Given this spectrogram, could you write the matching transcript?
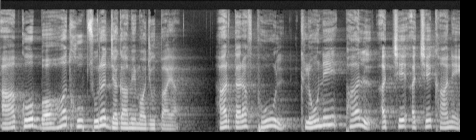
آپ کو بہت خوبصورت جگہ میں موجود پایا۔ ہر طرف پھول، کھلونے، پھل، اچھے اچھے کھانے۔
